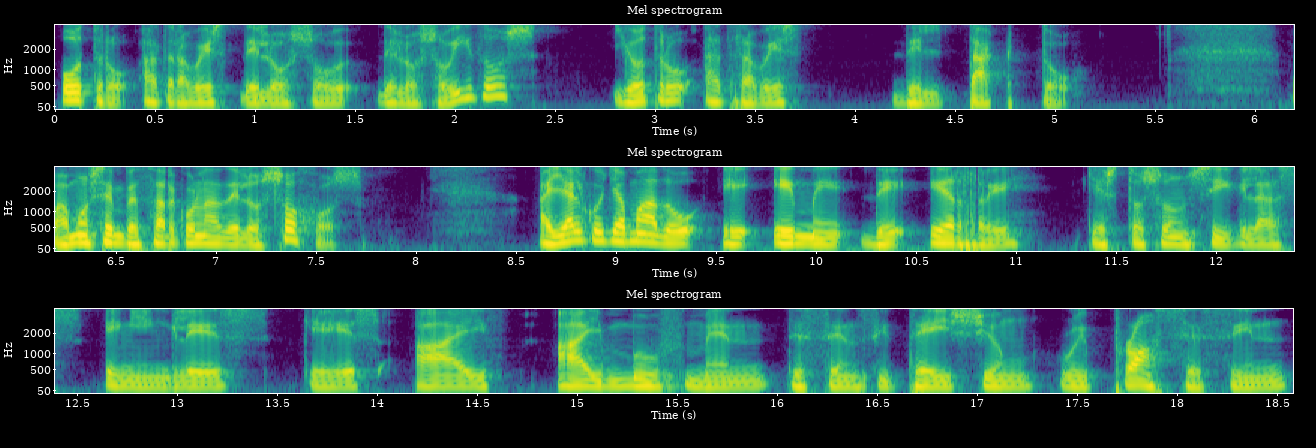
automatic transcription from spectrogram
otro a través de los, de los oídos y otro a través del tacto. Vamos a empezar con la de los ojos. Hay algo llamado EMDR, que estos son siglas en inglés, que es Eye, Movement Desensitization Reprocessing.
